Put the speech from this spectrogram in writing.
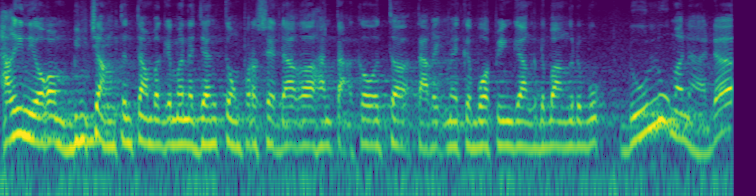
Hari ni orang bincang tentang bagaimana jantung proses darah hantar ke otak tarik mereka buah pinggang ke debang ke debu. Dulu mana ada.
